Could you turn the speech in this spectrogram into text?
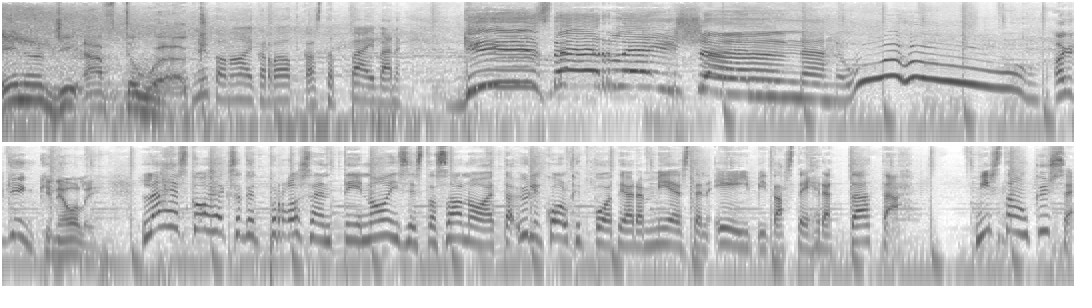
Energy After Work. Nyt on aika ratkaista päivän Gisberlation! Woohoo! Aika kinkkinen oli. Lähes 80 prosenttia naisista sanoo, että yli 30-vuotiaiden miesten ei pitäisi tehdä tätä. Mistä on kyse?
